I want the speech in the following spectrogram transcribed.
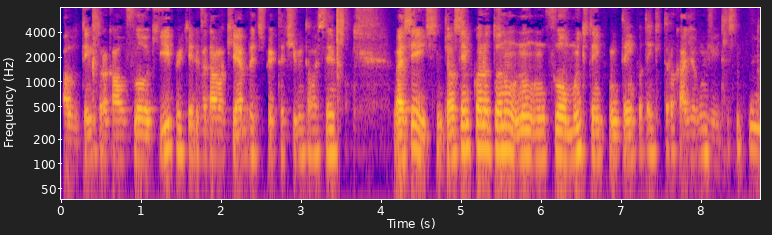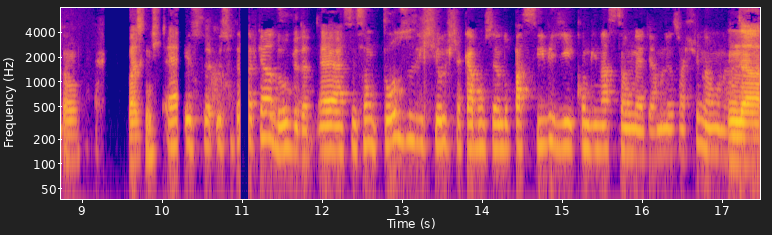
falo, tem que trocar o flow aqui, porque ele vai dar uma quebra de expectativa, então vai ser, vai ser isso. Então, sempre quando eu tô num, num flow muito tempo, muito tempo, eu tenho que trocar de algum jeito, assim. Então, basicamente. É, isso, isso até fiquei na dúvida. É, assim, são todos os estilos que acabam sendo passíveis de combinação, né? De harmonização, acho que não, né? Não.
